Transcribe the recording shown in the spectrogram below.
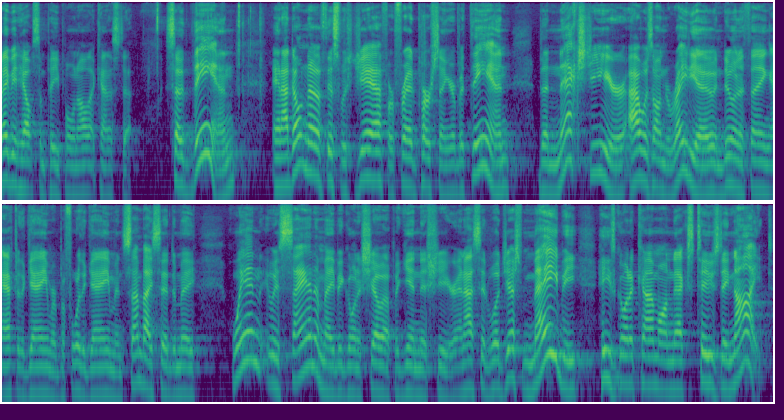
maybe it helped some people and all that kind of stuff. So then, and I don't know if this was Jeff or Fred Persinger, but then the next year I was on the radio and doing a thing after the game or before the game, and somebody said to me, when is Santa maybe going to show up again this year? And I said, well, just maybe he's going to come on next Tuesday night.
